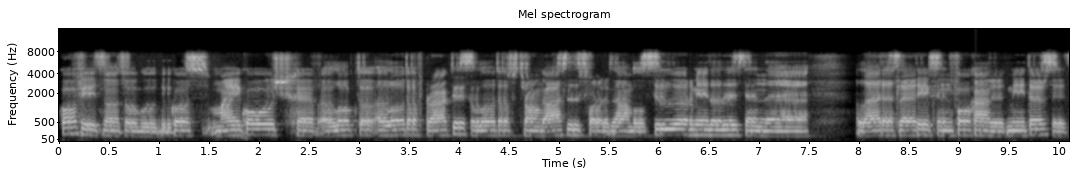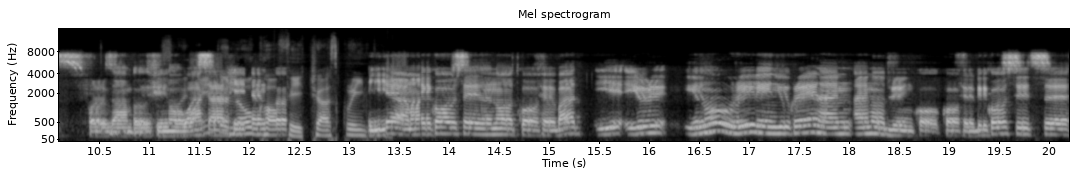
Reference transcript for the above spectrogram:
coffee is not so good. Because my coach have a lot, of, a lot of practice, a lot of strong athletes. For example, silver medalist and uh, light athletics in 400 meters. It's, for example, if you know what no coffee, just green tea. Yeah, my coach says not coffee, but you you know really in Ukraine I'm I'm not drinking coffee because it's. Uh,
